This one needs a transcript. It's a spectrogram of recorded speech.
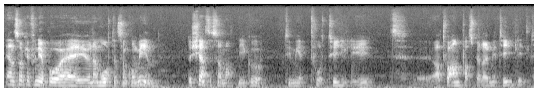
En sak jag funderar på är ju när Mårtensson kom in. Då känns det som att ni går upp till mer två tydligt... Att två anfallsspelare mer tydligt.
